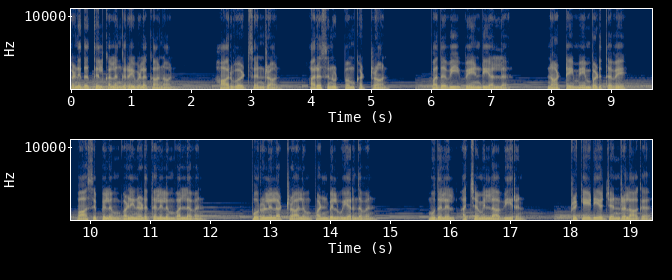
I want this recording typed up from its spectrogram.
கணிதத்தில் கலங்கரை விளக்கானான் ஹார்வர்ட் சென்றான் அரசு நுட்பம் கற்றான் பதவி வேண்டி அல்ல நாட்டை மேம்படுத்தவே வாசிப்பிலும் வழிநடத்தலிலும் வல்லவன். பொருளில் அற்றாலும் பண்பில் உயர்ந்தவன். முதலில் அச்சமில்லா வீரன். பிரிகேடிய ஜெனரலாக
